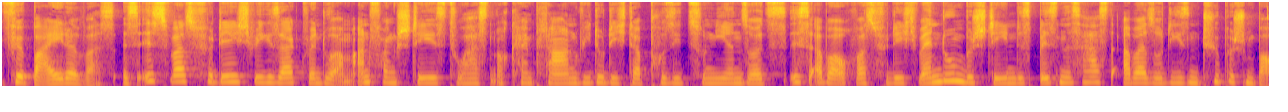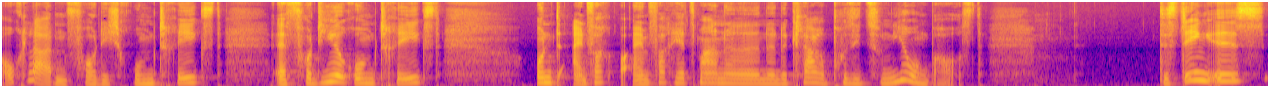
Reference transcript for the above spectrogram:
für beide was. Es ist was für dich, wie gesagt, wenn du am Anfang stehst, du hast noch keinen Plan, wie du dich da positionieren sollst. Es ist aber auch was für dich, wenn du ein bestehendes Business hast, aber so diesen typischen Bauchladen vor dich rumträgst, äh, vor dir rumträgst und einfach, einfach jetzt mal eine, eine klare Positionierung brauchst. Das Ding ist,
